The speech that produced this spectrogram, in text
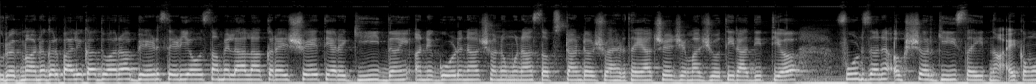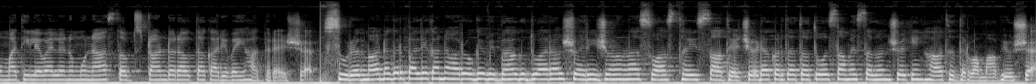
સુરત મહાનગરપાલિકા દ્વારા ભેળ શેડિયાઓ સામે લાલા કરાઈ છે. ત્યારે ઘી, દહીં અને ગોળના છ નમૂના સબસ્ટાન્ડર્ડ જાહેર થયા છે, જેમાં જ્યોતિરાદિત્ય ફૂડ્સ અને અક્ષર ઘી સહિતના એકમોમાંથી લેવાયેલા નમૂના સબસ્ટાન્ડર્ડ આવતા કાર્યવાહી હાથ છે. સુરત મહાનગરપાલિકાના આરોગ્ય વિભાગ દ્વારા શહેરીજનોના સ્વાસ્થ્ય સાથે ચેડા કરતા તત્વો સામે સઘન ચેકિંગ હાથ ધરવામાં આવ્યું છે.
